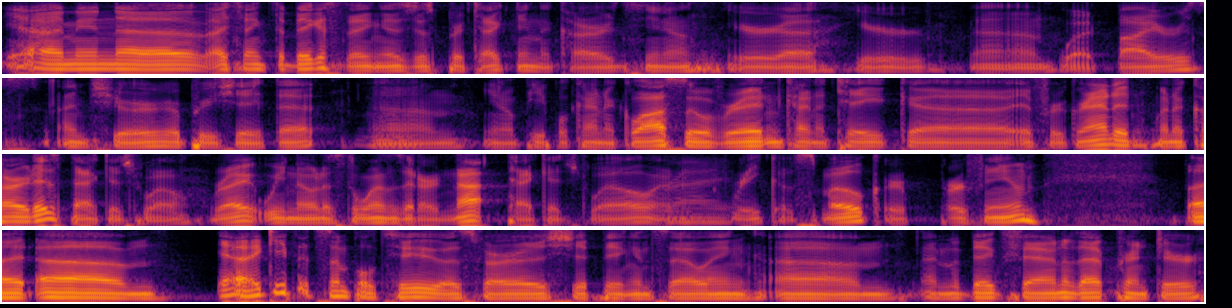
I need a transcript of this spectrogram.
yeah, I mean, uh, I think the biggest thing is just protecting the cards. You know, your uh, your um, what buyers, I'm sure, appreciate that. Um, you know, people kind of gloss over it and kind of take uh, it for granted when a card is packaged well, right? We notice the ones that are not packaged well and Right. reek of smoke or perfume. But um, yeah, I keep it simple too as far as shipping and selling. Um, I'm a big fan of that printer.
